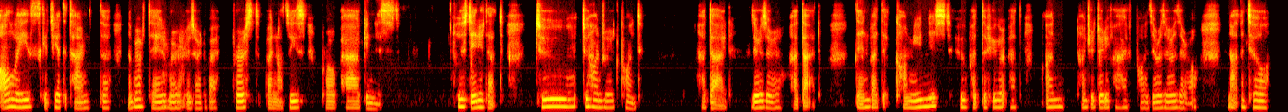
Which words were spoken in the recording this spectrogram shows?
Always sketchy at the time, the number of dead were exerted by first by Nazis propagandists, who stated that two, 200 point had died, zero zero had died. Then by the communists who put the figure at 135.000, not until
